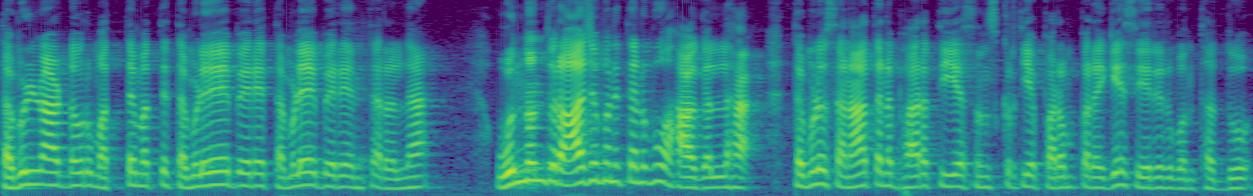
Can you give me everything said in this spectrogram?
ತಮಿಳುನಾಡಿನವರು ಮತ್ತೆ ಮತ್ತೆ ತಮಿಳೇ ಬೇರೆ ತಮಿಳೇ ಬೇರೆ ಅಂತಾರಲ್ಲ. ಒಂದೊಂದು ರಾಜಮನೆತನವೂ ಹಾಗಲ್ಲ. ತಮಿಳು ಸನಾತನ ಭಾರತೀಯ ಸಂಸ್ಕೃತಿಯ ಪರಂಪರೆಗೆ ಸೇರಿರುವಂಥದ್ದು,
